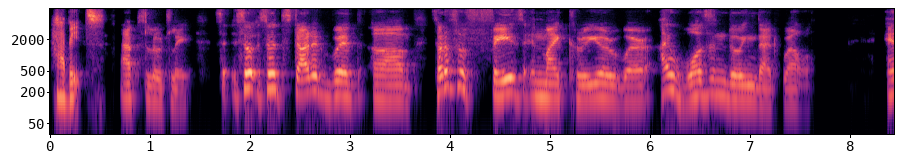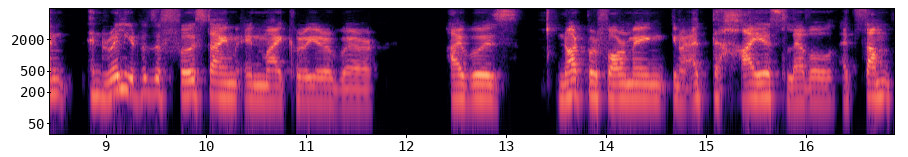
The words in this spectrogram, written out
habits? Absolutely. So, so, so it started with um, sort of a phase in my career where I wasn't doing that well. And, and really, it was the first time in my career where I was not performing, you know, at the highest level at some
